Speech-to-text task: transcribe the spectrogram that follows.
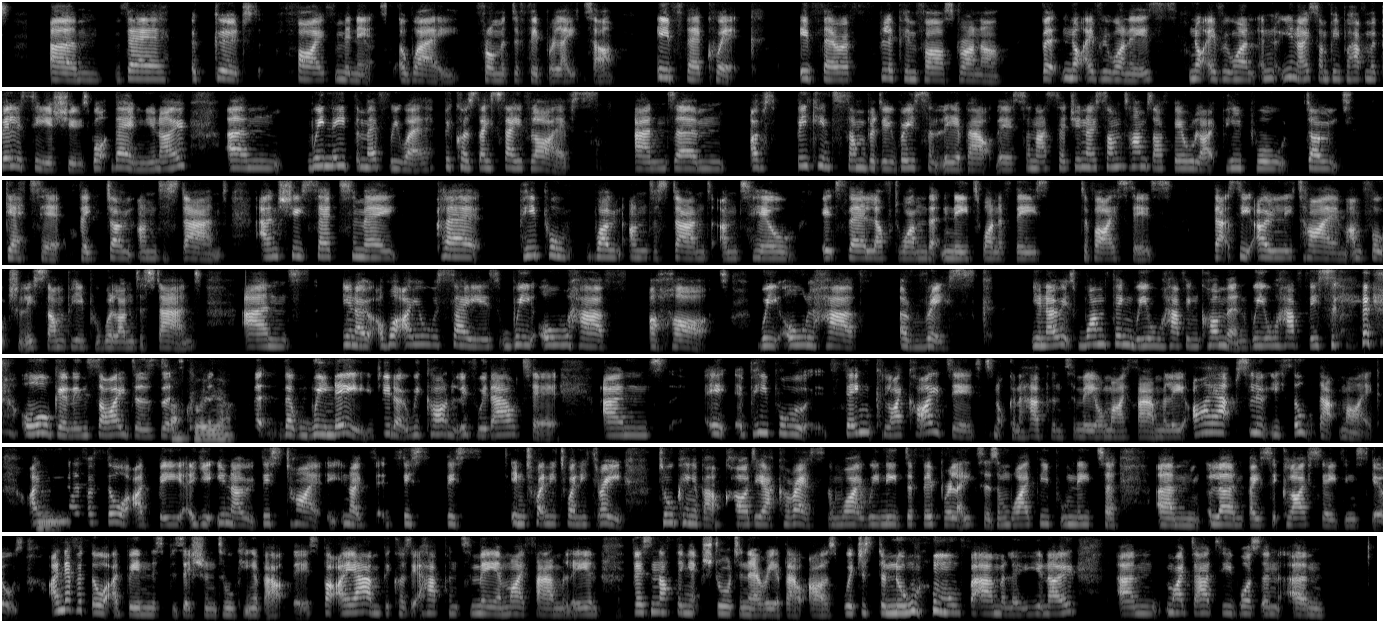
um, they're a good five minutes away from a defibrillator if they're quick, if they're a flipping fast runner. But not everyone is. Not everyone, and you know, some people have mobility issues. What then? You know, um, we need them everywhere because they save lives. And um, I was speaking to somebody recently about this, and I said, you know, sometimes I feel like people don't get it, they don't understand. And she said to me, Clare, people won't understand until it's their loved one that needs one of these devices. That's the only time, unfortunately, some people will understand. And, you know, what I always say is we all have a heart, we all have a risk you know it's one thing we all have in common we all have this organ inside us that, exactly, yeah. that, that we need you know we can't live without it and it, it, people think like I did, it's not going to happen to me or my family. I absolutely thought that, Mike. I mm. never thought I'd be, a, you know, this time, you know, this this in 2023 talking about cardiac arrest and why we need defibrillators and why people need to um, learn basic life saving skills. I never thought I'd be in this position talking about this, but I am because it happened to me and my family. And there's nothing extraordinary about us. We're just a normal family, you know. Um, my dad, he wasn't. Um,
